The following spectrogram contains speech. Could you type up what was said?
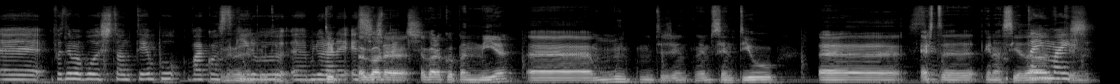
Uh, fazer uma boa gestão de tempo vai conseguir uh, melhorar tipo, esses agora, aspectos. Agora com a pandemia, uh, muito, muita gente mesmo sentiu esta pequena ansiedade. Tem mais pequena...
